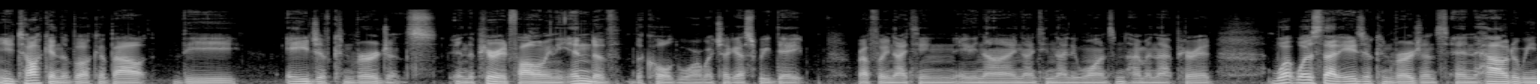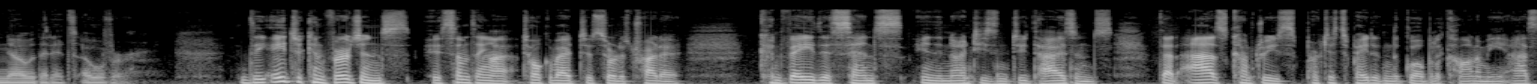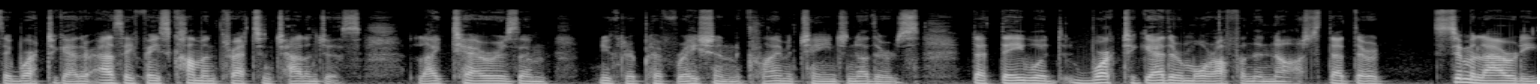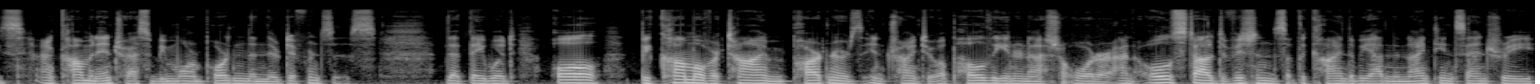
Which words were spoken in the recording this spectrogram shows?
You talk in the book about the age of convergence in the period following the end of the Cold War, which I guess we date roughly 1989, 1991, sometime in that period. What was that age of convergence, and how do we know that it's over? The age of convergence is something I talk about to sort of try to convey this sense in the 90s and 2000s that as countries participated in the global economy, as they worked together, as they faced common threats and challenges, like terrorism, nuclear proliferation, climate change, and others, that they would work together more often than not, that their similarities and common interests would be more important than their differences, that they would all become over time partners in trying to uphold the international order and old style divisions of the kind that we had in the 19th century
